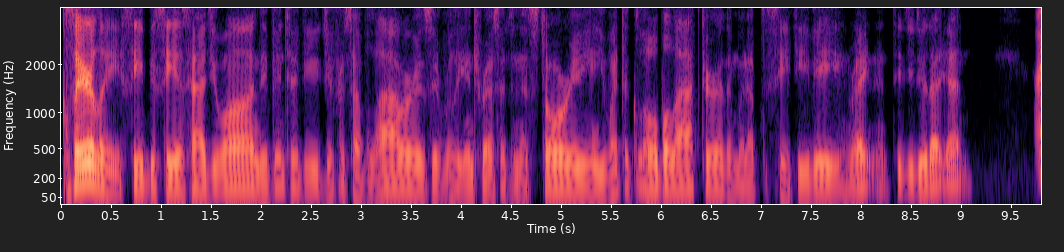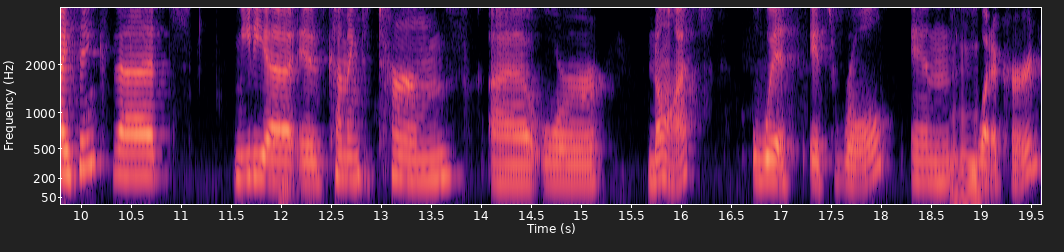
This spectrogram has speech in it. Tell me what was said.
clearly, CBC has had you on. They've interviewed you for several hours. They're really interested in the story. You went to Global after, then went up to CTV, right? Did you do that yet? I think that media is coming to terms uh, or not with its role in mm-hmm. what occurred.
